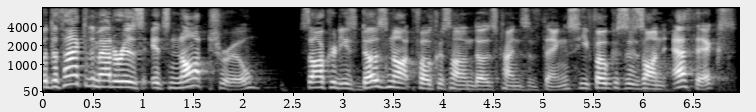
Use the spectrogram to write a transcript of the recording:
But the fact of the matter is, it's not true. Socrates does not focus on those kinds of things. He focuses on ethics,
